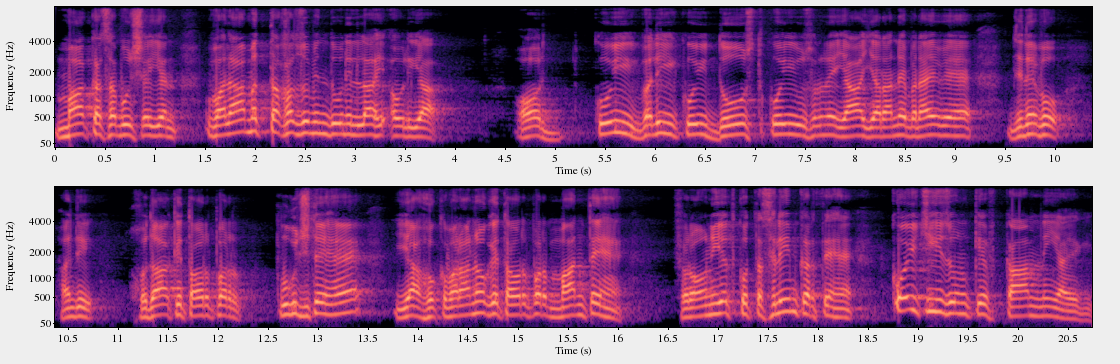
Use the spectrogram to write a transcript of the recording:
ماں کا سبو شعین ولامت تخذم دون اللہ اولیا اور کوئی ولی، کوئی دوست، کوئی اس نے یہاں یارانے بنائے ہوئے ہیں جنہیں وہ ہاں جی خدا کے طور پر پوجتے ہیں یا حکمرانوں کے طور پر مانتے ہیں فرونیت کو تسلیم کرتے ہیں۔ کوئی چیز ان کے کام نہیں آئے گی۔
